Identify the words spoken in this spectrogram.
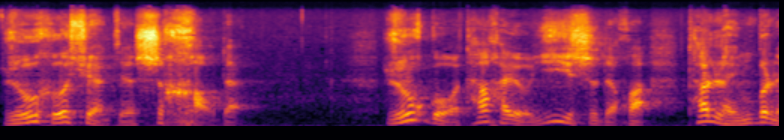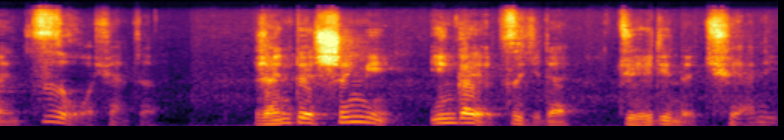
如何选择是好的？如果他还有意识的话，他能不能自我选择？人对生命应该有自己的决定的权利。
